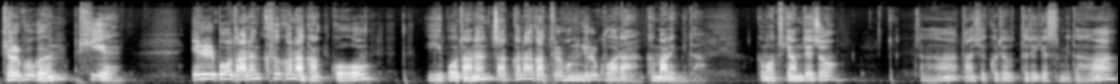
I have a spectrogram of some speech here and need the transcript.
결국은 P에 1보다는 크거나 같고 2보다는 작거나 같을 확률을 구하라. 그 말입니다. 그럼 어떻게 하면 되죠? 자, 다시 그려 드리겠습니다.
